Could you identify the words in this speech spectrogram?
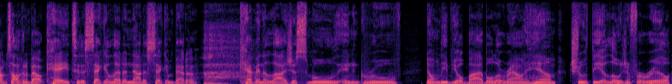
I'm talking about K to the second letter, not the second better. Kevin Elijah Smooth and Groove. Don't leave your Bible around him. True theologian for real.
